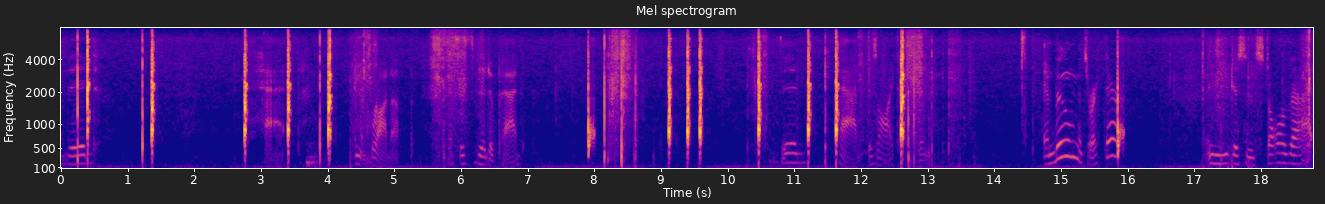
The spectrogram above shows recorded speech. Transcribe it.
vid pad and it brought up. This is VideoPad. VidPad is all I typed in. And boom, it's right there. And you just install that.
